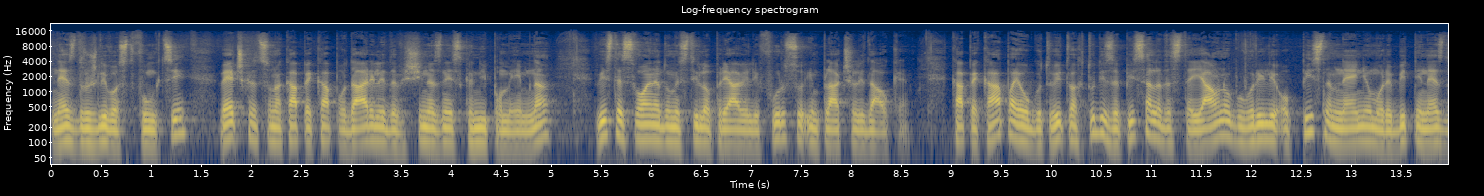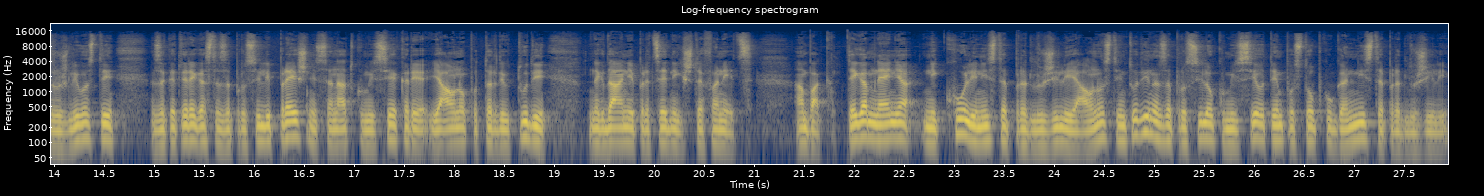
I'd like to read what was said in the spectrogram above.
nezdružljivost funkcij. Večkrat so na KPK podarili, da višina zneska ni pomembna. Vi ste svoje nadomestilo prijavili Fursu in plačali davke. KPK pa je v ugotovitvah tudi zapisala, da ste javno govorili o pisnem mnenju morebitni nezdružljivosti, za katerega ste zaprosili prejšnji senat komisije, kar je javno potrdil tudi nekdani predsednik Štefanec. Ampak tega mnenja nikoli niste predložili javnosti in tudi na zaprosilo komisije v tem postopku ga niste predložili.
